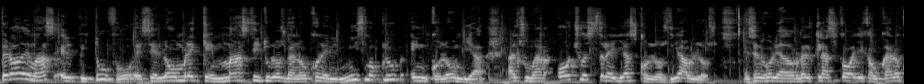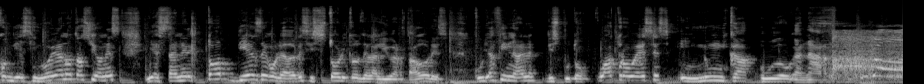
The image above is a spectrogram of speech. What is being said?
Pero además, el Pitufo es el hombre que más títulos ganó con el mismo club en Colombia, al sumar 8 estrellas con los Diablos. Es el goleador del clásico Vallecaucano con 19 anotaciones y está en el top 10 de goleadores históricos de la Libertadores, cuya final disputó cuatro veces y nunca pudo ganar.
